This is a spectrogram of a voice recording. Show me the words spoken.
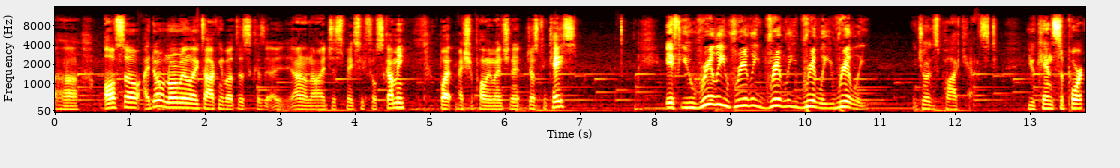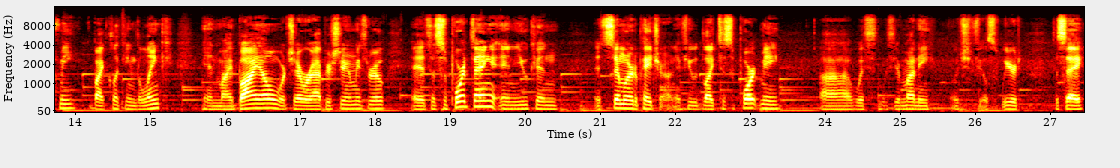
Uh, also, I don't normally like talking about this because I, I don't know, it just makes me feel scummy, but I should probably mention it just in case. If you really, really, really, really, really enjoy this podcast, you can support me by clicking the link in my bio, whichever app you're streaming me through. It's a support thing, and you can. It's similar to Patreon. If you would like to support me uh, with with your money, which feels weird to say,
